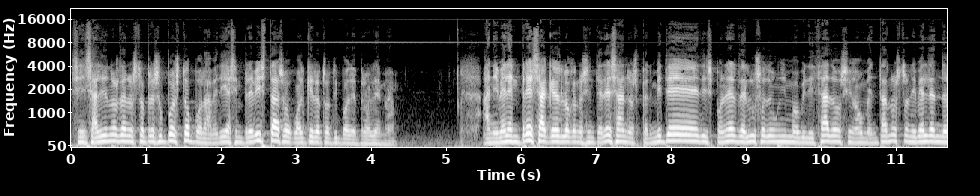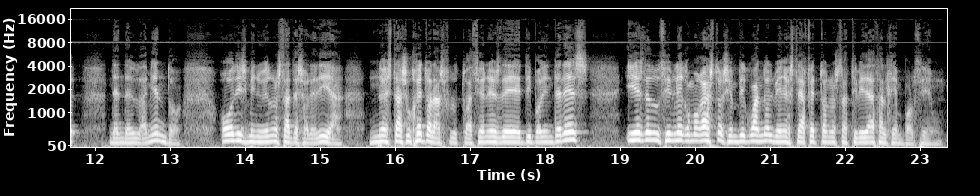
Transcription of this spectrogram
sin salirnos de nuestro presupuesto por averías imprevistas o cualquier otro tipo de problema. A nivel empresa, que es lo que nos interesa, nos permite disponer del uso de un inmovilizado sin aumentar nuestro nivel de, endeudamiento o disminuir nuestra tesorería. No está sujeto a las fluctuaciones de tipo de interés y es deducible como gasto siempre y cuando el bien esté afecto a nuestra actividad al 100%.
